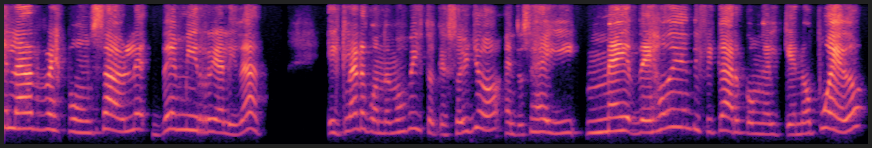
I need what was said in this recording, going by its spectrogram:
es la responsable de mi realidad y claro, cuando hemos visto que soy yo, entonces ahí me dejo de identificar con el que no puedo,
